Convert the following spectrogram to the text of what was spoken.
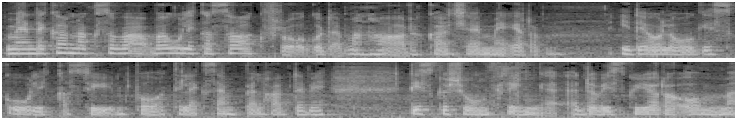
Men det kan också vara, vara olika sakfrågor där man har kanske mer ideologisk olika syn på. Till exempel hade vi diskussion kring då vi skulle göra om eh,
